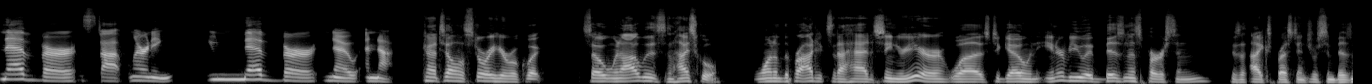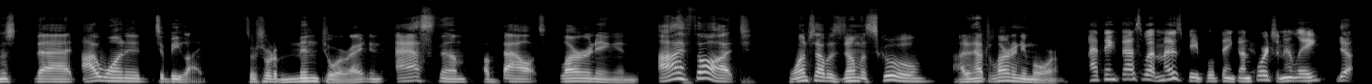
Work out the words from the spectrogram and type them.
never stop learning. You never know enough. Can I tell a story here, real quick? So, when I was in high school, one of the projects that I had senior year was to go and interview a business person because I expressed interest in business that I wanted to be like. So, sort of mentor, right? And ask them about learning. And I thought once I was done with school, I didn't have to learn anymore. I think that's what most people think, unfortunately. Yeah.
